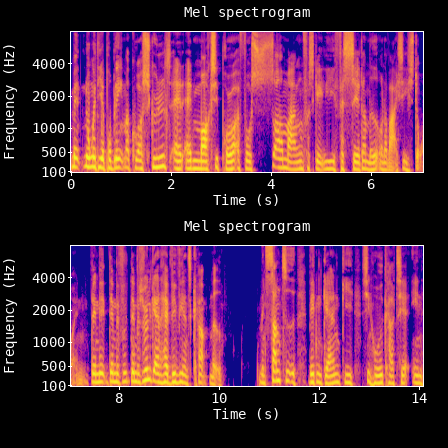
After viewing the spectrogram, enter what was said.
Men nogle af de her problemer kunne også skyldes, at, at Moxie prøver at få så mange forskellige facetter med undervejs i historien. Den vil, den vil, den vil selvfølgelig gerne have Vivians kamp med. Men samtidig vil den gerne give sin hovedkarakter en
